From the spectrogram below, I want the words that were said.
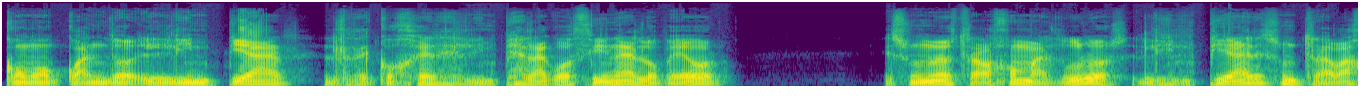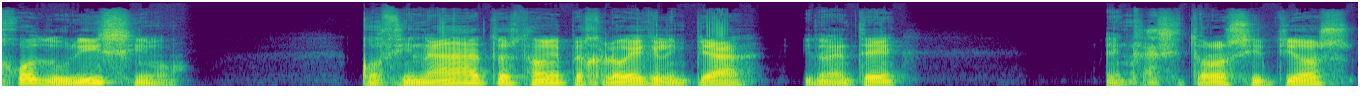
Como cuando limpiar, recoger, limpiar la cocina es lo peor es uno de los trabajos más duros. Limpiar es un trabajo durísimo. Cocinar, todo esto bien, pero es que hay que limpiar. Y normalmente en casi todos los sitios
